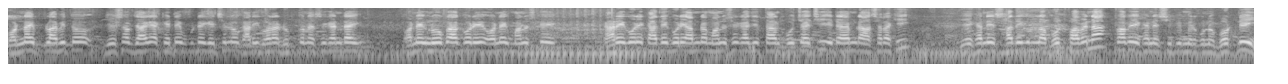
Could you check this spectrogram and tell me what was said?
বন্যায় প্লাবিত যেসব জায়গা কেটে ফুটে গেছিল, গাড়ি ঘোড়া ঢুকতো না সেখানটায়, অনেক নৌকা করে, অনেক মানুষকে ঘাড়ে করে, কাঁধে করে আমরা মানুষের কাছে ত্রাণ পৌঁছাইছি, এটা আমরা আশা রাখি যে এখানে সাদেকুল্লাহ ভোট পাবে না পাবে এখানে সিপিএমের কোনো ভোট নেই।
